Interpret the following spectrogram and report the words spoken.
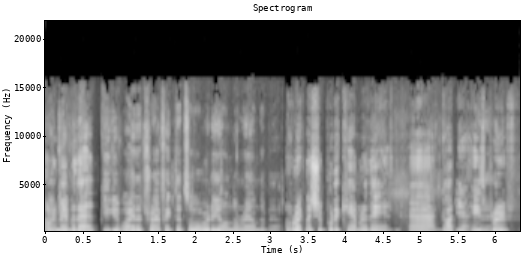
I You remember give- that. You give way to traffic that's already on the roundabout. I reckon I should put a camera there. Ah, got you. Here's Yeah. proof.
